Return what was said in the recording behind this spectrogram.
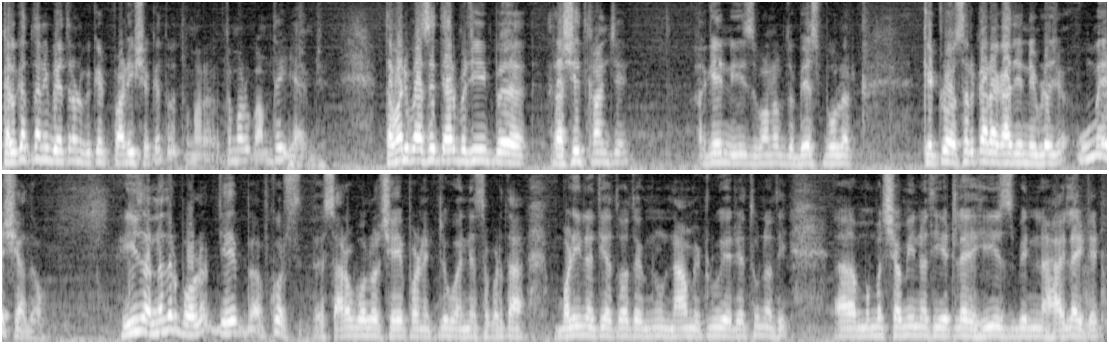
કલકત્તાની બે ત્રણ વિકેટ પાડી શકે તો તમારા, તમારું કામ થઈ જાય એમ છે. તમારી પાસે ત્યાર પછી રાશિદ ખાન છે. Again is one of the best bowler કેટલો અસરકારક આજે નીવડે છે. Umesh Yadav. He is another bowler જે ઓફકોર્સ સારો બોલર છે, પણ એટલું એને સફળતા મળી નથી, અથવા તો એમનું નામ એટલું એ રહેતું નથી. મોહમ્મદ શમી નથી, એટલે હી ઇઝ બીન હાઇલાઇટેડ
